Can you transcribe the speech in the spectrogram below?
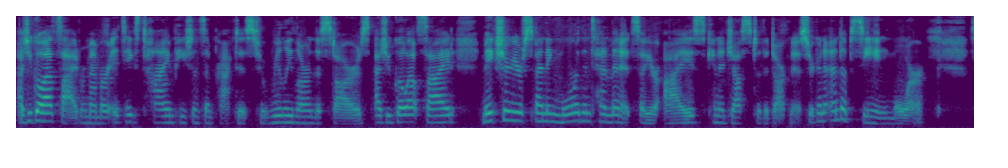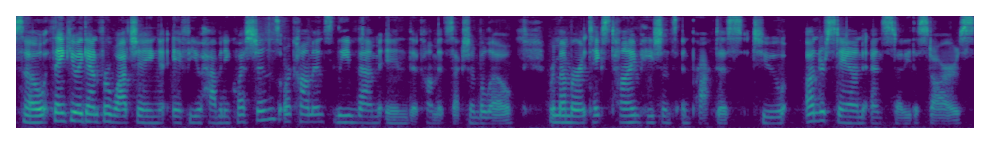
as you go outside, remember it takes time, patience, and practice to really learn the stars. As you go outside, make sure you're spending more than 10 minutes so your eyes can adjust to the darkness. You're going to end up seeing more. So thank you again for watching. If you have any questions or comments, leave them in the comments section below. Remember, it takes time, patience, and practice to understand and study the stars.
